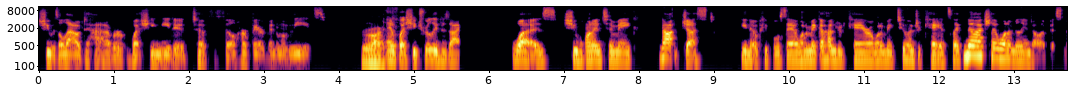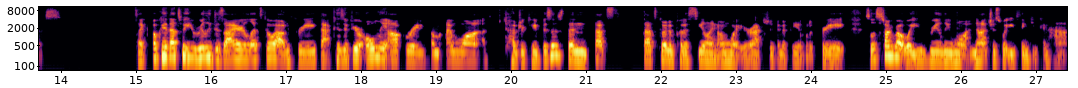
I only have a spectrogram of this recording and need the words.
she was allowed to have or what she needed to fulfill her bare minimum needs. Right. And what she truly desired was she wanted to make not just, you know, people say, I want to make 100K or I want to make 200K. It's like, no, actually, I want a million dollar business. It's like, okay, that's what you really desire. Let's go out and create that. Because if you're only operating from, I want a 100K business, then that's that's going to put a ceiling on what you're actually going to be able to create. So let's talk about what you really want, not just what you think you can have.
